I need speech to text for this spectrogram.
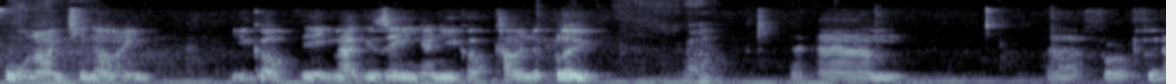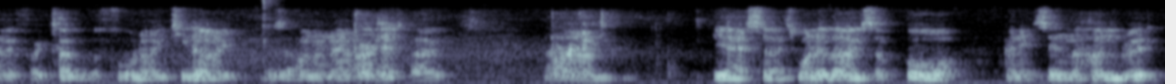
four ninety nine. You got the magazine and you got kind of blue. Well, um, uh, for you know for a total of four ninety nine on an hour. Brilliant. So, Bargain. um, yeah, so it's one of those I bought, and it's in the hundred,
